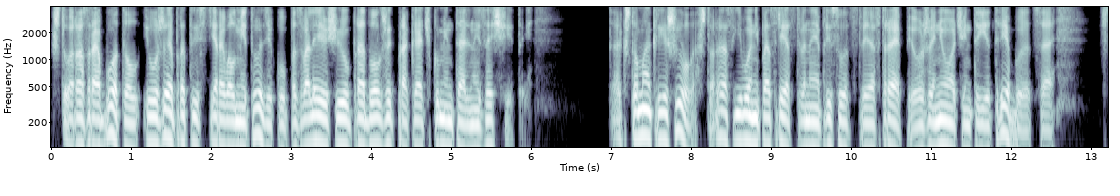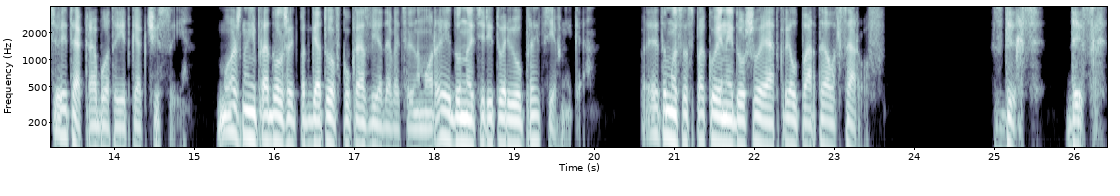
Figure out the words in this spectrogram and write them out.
что разработал и уже протестировал методику, позволяющую продолжить прокачку ментальной защиты — так что Мак решил, что раз его непосредственное присутствие в трапе уже не очень-то и требуется, все и так работает как часы. Можно и продолжить подготовку к разведывательному рейду на территорию противника. Поэтому со спокойной душой открыл портал в Саров. Сдыхс, дысх,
